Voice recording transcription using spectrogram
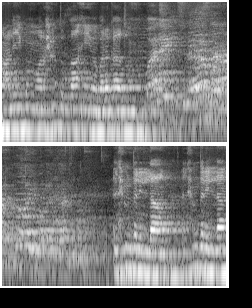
عليكم ورحمة الله وبركاته. وعليكم السلام ورحمة الله وبركاته الحمد لله الحمد لله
